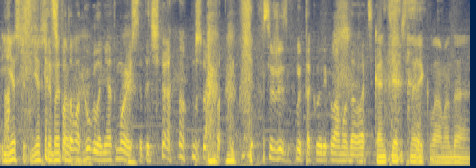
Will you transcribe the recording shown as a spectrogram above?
Если, если бы потом от гугла не отмоешься, ты че? всю жизнь будет такую рекламу давать. Контекстная реклама, да.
